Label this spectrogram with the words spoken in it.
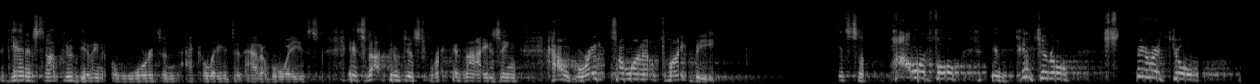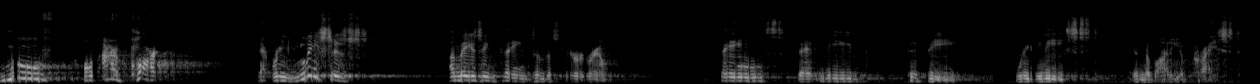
Again, it's not through giving awards and accolades and attaboys. It's not through just recognizing how great someone else might be. It's a powerful, intentional, spiritual move on our part that releases amazing things in the spirit realm. Things that need to be released in the body of Christ.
